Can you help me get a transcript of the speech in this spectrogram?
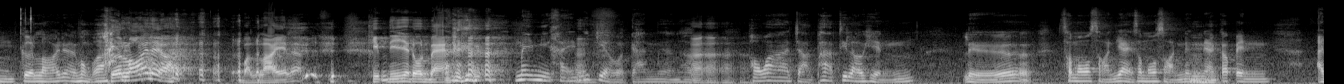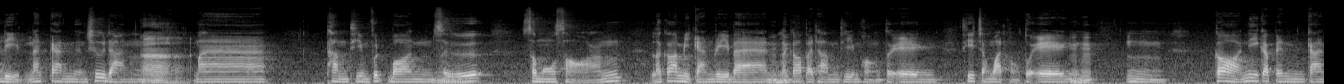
มเกินร้อยด้วยผมว่า เกินร้อยเลยเหรอ บันไลแล้ว คลิปนี้จะโดนแบน ไม่มีใครไม่เกี่ยวกับการเมืองครับ อ่าอ่าอ่าเพราะว่าจากภาพที่เราเห็น หรือสโมสรใหญ่สโมสรหนึ่งเนี่ยอือฮึก็เป็นอดีตนักการเมืองชื่อดัง อ่ามาทำทีมฟุตบอลซื้อสโมสร แล้วก็มีการรีแบรนด์อือฮึแล้วก็ไปทำทีมของตัวเองที่จังหวัดของตัวเองอือฮึอืมก็นี่ก็เป็นการ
